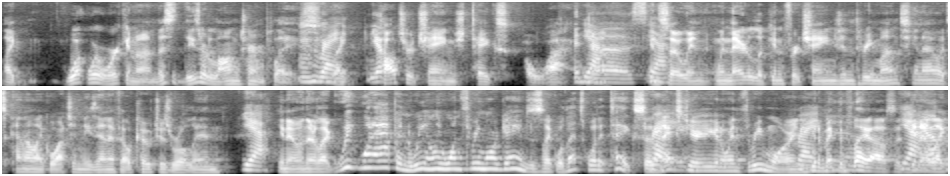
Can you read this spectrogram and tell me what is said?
like what we're working on this these are long-term plays mm-hmm. right. like yep. culture change takes a while it yeah. does and yeah. so when when they're looking for change in three months you know it's kind of like watching these nfl coaches roll in yeah you know and they're like we, what happened we only won three more games it's like well that's what it takes so right. next year you're going to win three more and right. you're going to make yeah. the playoffs and yeah. you know like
